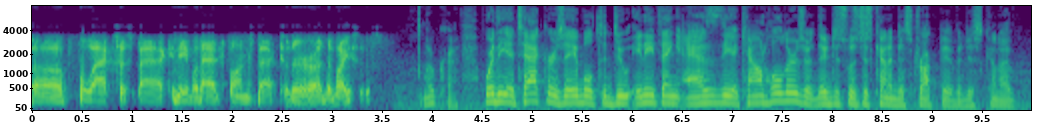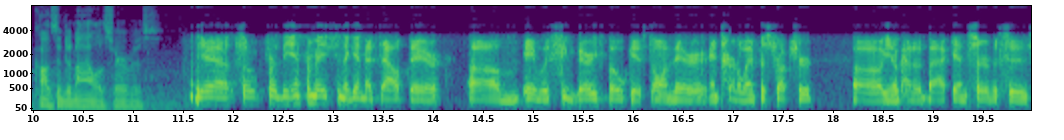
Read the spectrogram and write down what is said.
uh, full access back and able to add funds back to their uh, devices. Okay. Were the attackers able to do anything as the account holders, or they just was just kind of destructive and just kind of caused a denial of service? Yeah. So for the information again that's out there, um, it was seemed very focused on their internal infrastructure. Uh, you know, kind of the back end services.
